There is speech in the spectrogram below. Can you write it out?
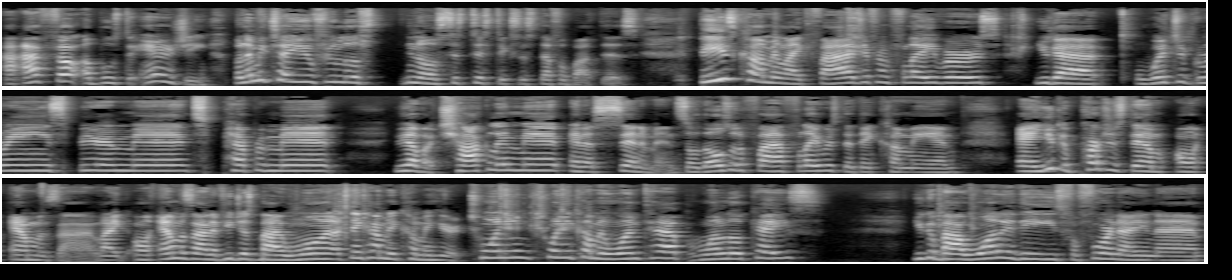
I, I felt a boost of energy. But let me tell you a few little, you know, statistics and stuff about this. These come in like five different flavors. You got wintergreen, spearmint, peppermint. You have a chocolate mint and a cinnamon. So those are the five flavors that they come in. And you can purchase them on Amazon. Like on Amazon, if you just buy one, I think how many come in here? 20? 20 come in one tap, one little case. You can buy one of these for $4.99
